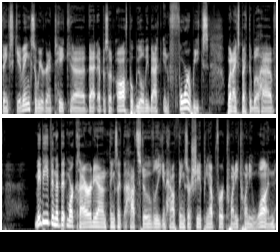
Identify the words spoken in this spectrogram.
Thanksgiving, so we are going to take uh, that episode off, but we will be back in four weeks when I expect that we'll have maybe even a bit more clarity on things like the Hot Stove League and how things are shaping up for 2021.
